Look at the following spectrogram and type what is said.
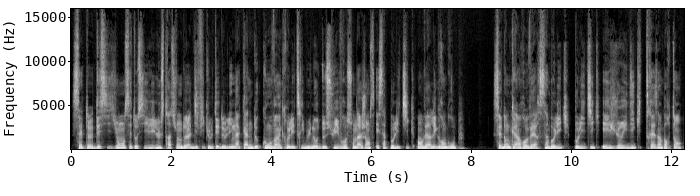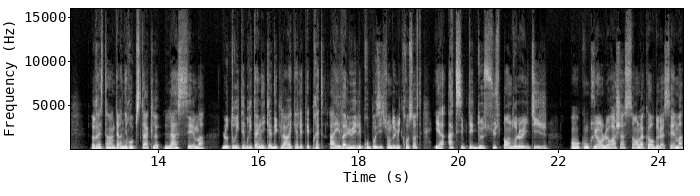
Cette décision, c'est aussi l'illustration de la difficulté de l'INACAN de convaincre les tribunaux de suivre son agence et sa politique envers les grands groupes. C'est donc un revers symbolique, politique et juridique très important. Reste un dernier obstacle, la CMA. L'autorité britannique a déclaré qu'elle était prête à évaluer les propositions de Microsoft et a accepté de suspendre le litige. En concluant le rachat sans l'accord de la CMA,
